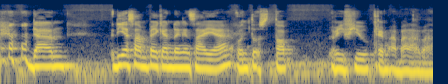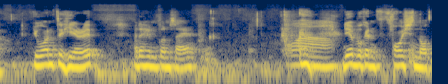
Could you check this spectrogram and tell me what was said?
dan dia sampaikan dengan saya untuk stop review krim abal-abal you want to hear it ada handphone saya Wow. dia bukan voice note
